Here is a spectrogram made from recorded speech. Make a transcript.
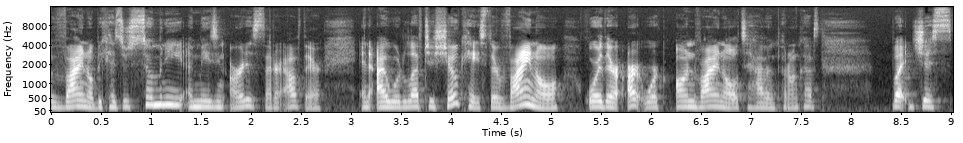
vinyl because there's so many amazing artists that are out there and I would love to showcase their vinyl or their artwork on vinyl to have them put on cups but just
